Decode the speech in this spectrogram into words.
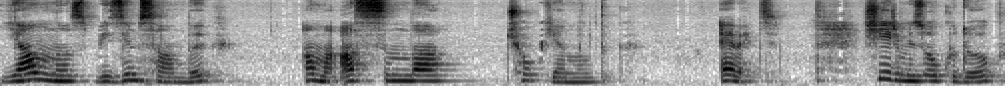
yalnız bizim sandık ama aslında çok yanıldık. Evet, şiirimizi okuduk.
